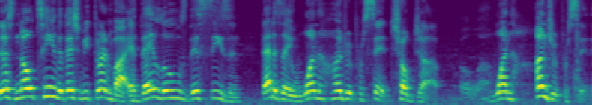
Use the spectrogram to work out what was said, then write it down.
There's no team that they should be threatened by. If they lose this season, that is a 100% choke job. Oh wow. 100%.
